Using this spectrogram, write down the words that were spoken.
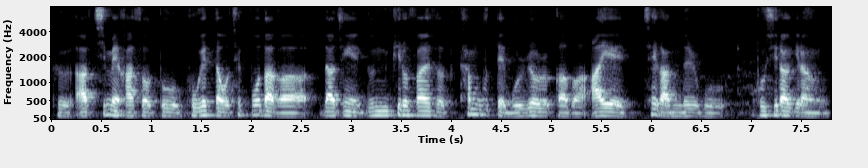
그 아침에 가서 또 보겠다고 책 보다가 나중에 눈 피로 쌓여서 탐구 때 몰려올까봐 아예 책 안 들고 도시락이랑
